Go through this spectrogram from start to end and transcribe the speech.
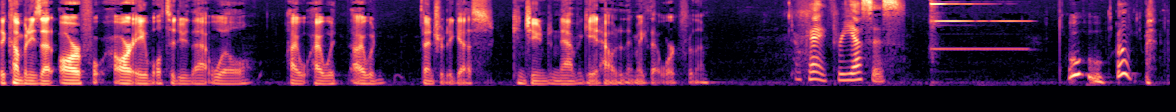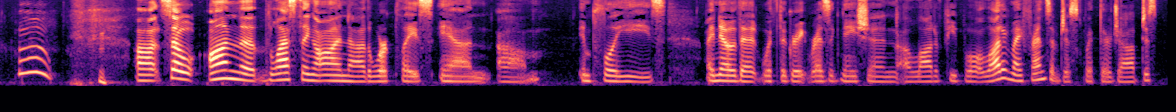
the companies that are for, are able to do that will I, I would I would venture to guess continue to navigate how do they make that work for them. Okay, three yeses. Ooh. Woo. Woo. uh, so on the, the last thing on uh, the workplace and um, employees, I know that with the Great Resignation, a lot of people, a lot of my friends have just quit their job. Just like,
